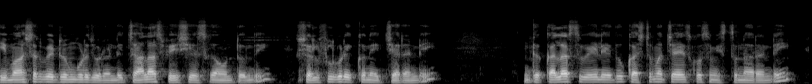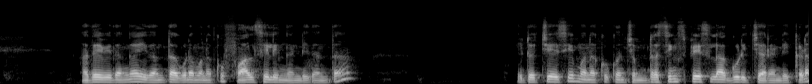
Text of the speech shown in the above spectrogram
ఈ మాస్టర్ బెడ్రూమ్ కూడా చూడండి చాలా స్పేషియస్గా ఉంటుంది. షెల్ఫ్లు కూడా ఎక్కువనే ఇచ్చారండి. ఇంకా కలర్స్ వేయలేదు కస్టమర్ చాయిస్ కోసం ఇస్తున్నారండి. అదేవిధంగా ఇదంతా కూడా మనకు ఫాల్ సీలింగ్ అండి ఇదంతా. ఇటు వచ్చేసి మనకు కొంచెం డ్రెస్సింగ్ స్పేస్ లాగా కూడా ఇచ్చారండి ఇక్కడ.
